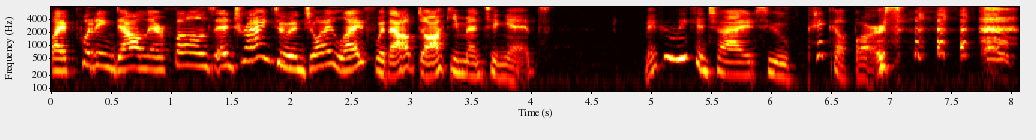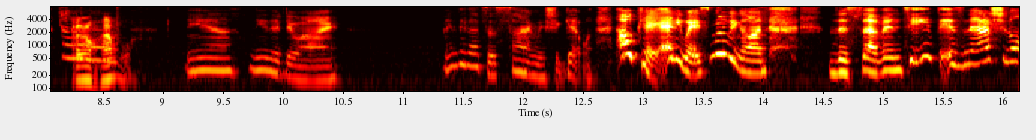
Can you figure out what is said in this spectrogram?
by putting down their phones and trying to enjoy life without documenting it. Maybe we can try to pick up ours. I don't have one. Yeah, neither do I. Maybe that's a sign we should get one. Okay, anyways, moving on. The 17th is National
